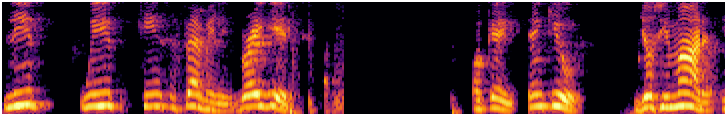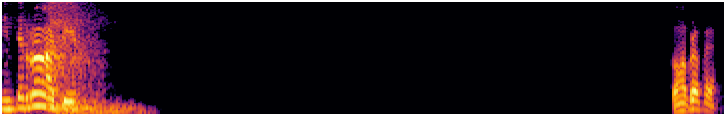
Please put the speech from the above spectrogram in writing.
live with his family. Very good. Okay, thank you. Josimar, interrogative. ¿Cómo, profe?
